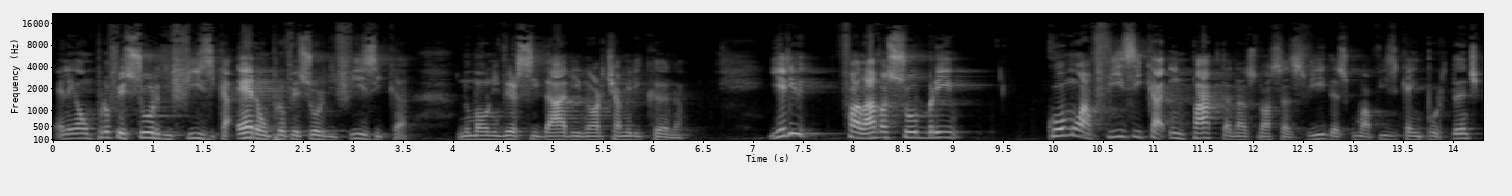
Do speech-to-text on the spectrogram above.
Ele é um professor de física, era um professor de física numa universidade norte-americana. E ele falava sobre como a física impacta nas nossas vidas, como a física é importante,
